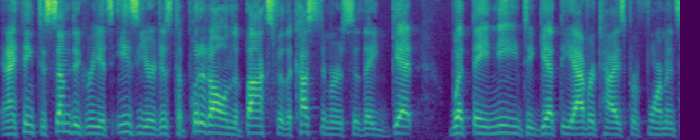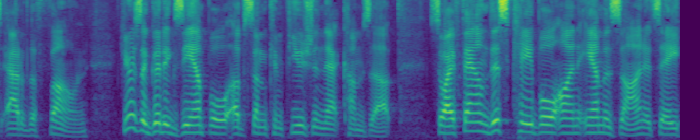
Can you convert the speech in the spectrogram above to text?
And I think to some degree it's easier just to put it all in the box for the customers so they get what they need to get the advertised performance out of the phone. Here's a good example of some confusion that comes up. So I found this cable on Amazon. It's a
